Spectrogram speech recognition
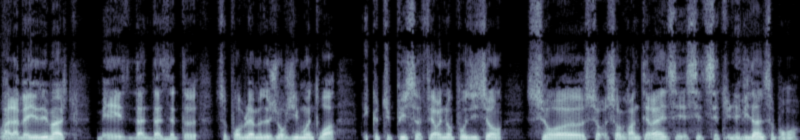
Pas la veille du match, mais dans, dans cette, ce problème de jour J-3 et que tu puisses faire une opposition sur, euh, sur, sur grand terrain, c'est- c'est c'est une évidence pour moi.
